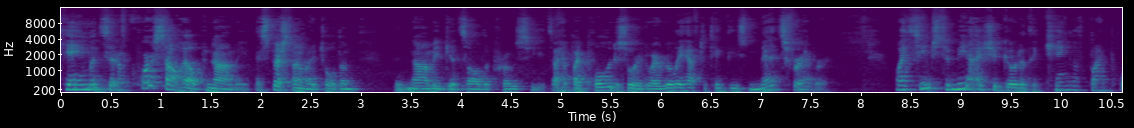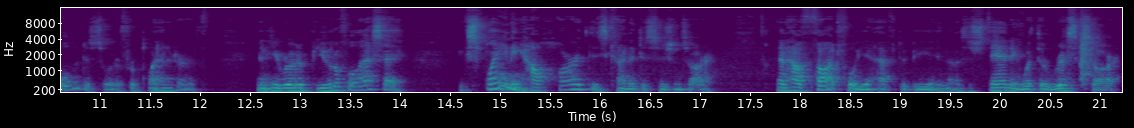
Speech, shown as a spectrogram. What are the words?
came and said, Of course I'll help NAMI, especially when I told them that NAMI gets all the proceeds. I have bipolar disorder. Do I really have to take these meds forever? Well, it seems to me I should go to the king of bipolar disorder for planet Earth. And he wrote a beautiful essay explaining how hard these kind of decisions are and how thoughtful you have to be in understanding what the risks are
